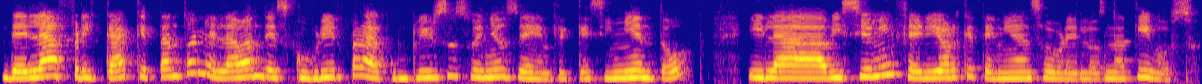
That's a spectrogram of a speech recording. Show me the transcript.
del África que tanto anhelaban descubrir para cumplir sus sueños de enriquecimiento y la visión inferior que tenían sobre los nativos.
